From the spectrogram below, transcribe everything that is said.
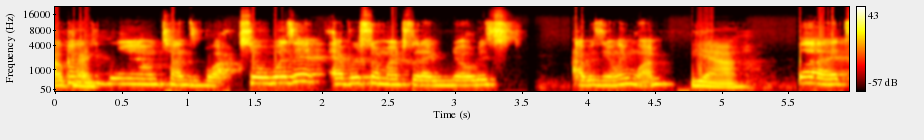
Okay. tons of brown tons of black so it wasn't ever so much that i noticed i was the only one Yeah. But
